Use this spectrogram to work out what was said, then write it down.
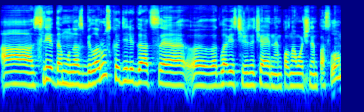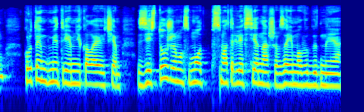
А следом у нас белорусская делегация э, во главе с чрезвычайным полномочным послом Крутым Дмитрием Николаевичем. Здесь тоже мы смотрели все наши взаимовыгодные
